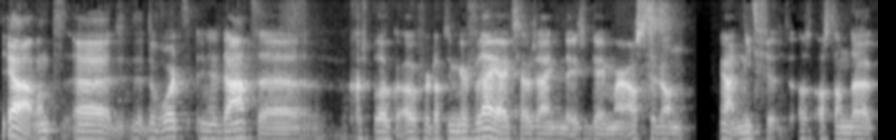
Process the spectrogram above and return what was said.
Ja, want er wordt inderdaad gesproken over dat er meer vrijheid zou zijn in deze game. Maar als er dan ja, niet veel, als, als dan de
